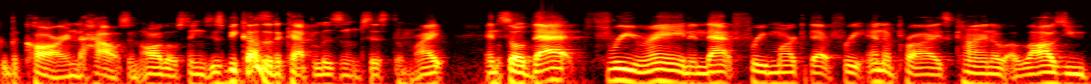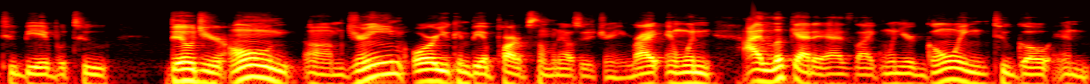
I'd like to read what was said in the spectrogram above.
the car and the house and all those things, is because of the capitalism system, mm-hmm. right? And so that free reign and that free market, that free enterprise, kind of allows you to be able to build your own um, dream, or you can be a part of someone else's dream, right? And when I look at it as like when you're going to go and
